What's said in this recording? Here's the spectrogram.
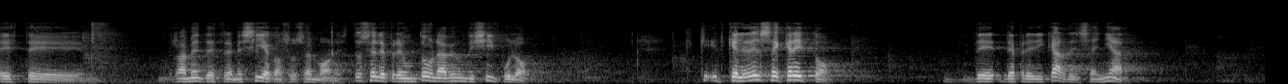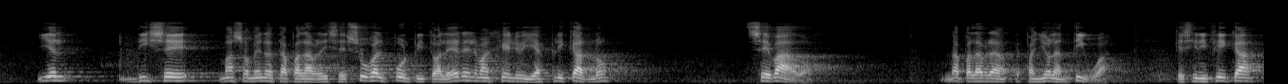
este, realmente estremecía con sus sermones. Entonces le preguntó una vez un discípulo que, le dé el secreto de, predicar, de enseñar. Y él dice más o menos esta palabra, dice, suba al púlpito a leer el Evangelio y a explicarlo, cebado, una palabra española antigua, que significa,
